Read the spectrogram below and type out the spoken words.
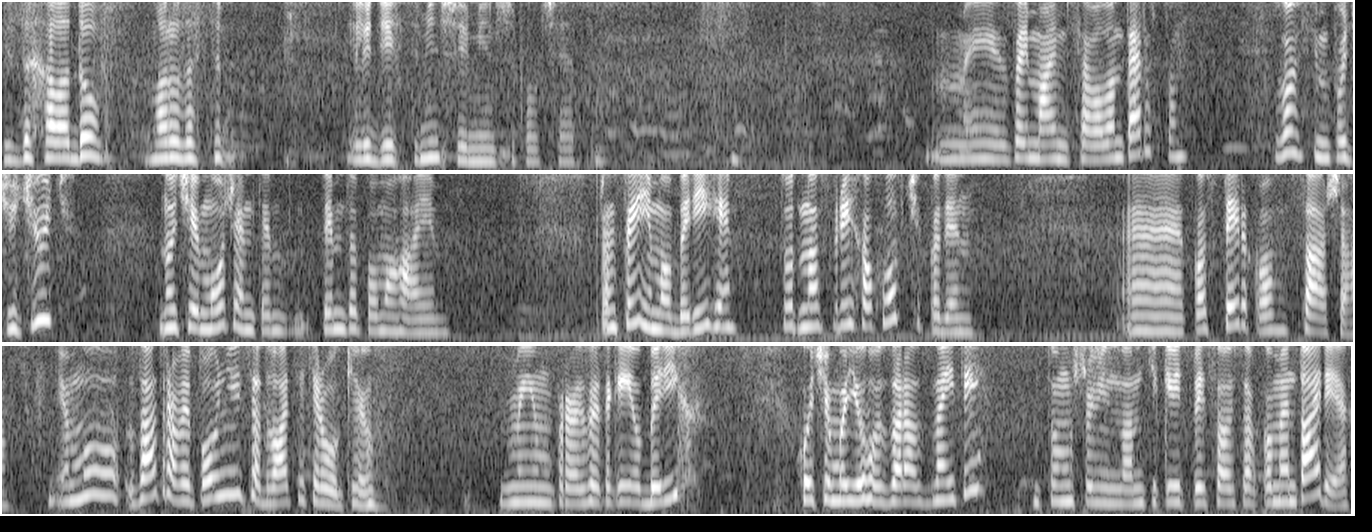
из-за холодов, мороза все, И людей все меньше и меньше получается. Ми займаємося волонтерством. Зовсім по чуть-чуть. Ну, чим можемо, тим, тим допомагаємо. Пронстиємо оберіги. Тут у нас приїхав хлопчик один, е, Костирко Саша. Йому завтра виповнюється 20 років. Ми йому привезли такий оберіг. Хочемо його зараз знайти, тому що він нам тільки відписувався в коментарях.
